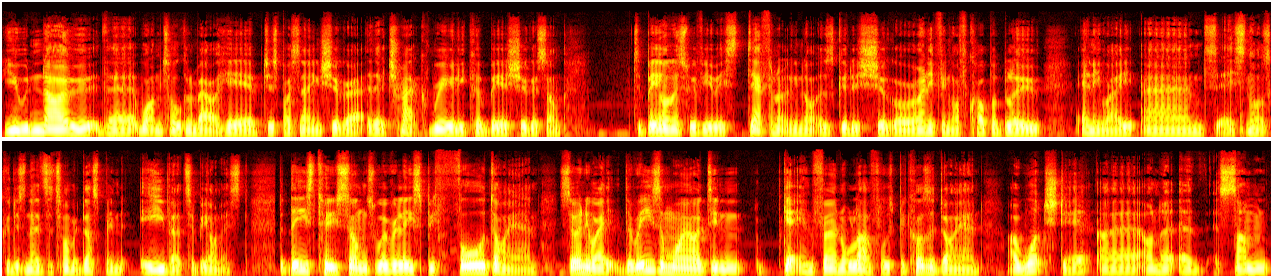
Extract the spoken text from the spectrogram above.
you would know the, what I'm talking about here just by saying Sugar. The track really could be a Sugar song to be honest with you, it's definitely not as good as Sugar or anything off Copper Blue anyway, and it's not as good as Ned's Atomic Dustbin either, to be honest. But these two songs were released before Diane. So, anyway, the reason why I didn't get Infernal Love was because of Diane. I watched it uh, on a, a, some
